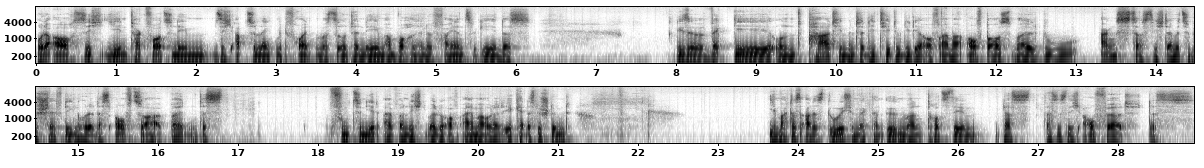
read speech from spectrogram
Oder auch sich jeden Tag vorzunehmen, sich abzulenken, mit Freunden was zu unternehmen, am Wochenende feiern zu gehen, das diese Weggeh- und Party-Mentalität, die du dir auf einmal aufbaust, weil du Angst hast, dich damit zu beschäftigen oder das aufzuarbeiten, das funktioniert einfach nicht, weil du auf einmal, oder ihr kennt das bestimmt, ihr macht das alles durch und merkt dann irgendwann trotzdem, dass, dass es nicht aufhört, dass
